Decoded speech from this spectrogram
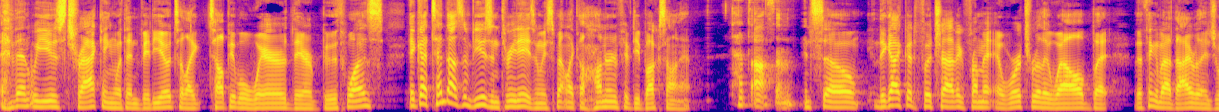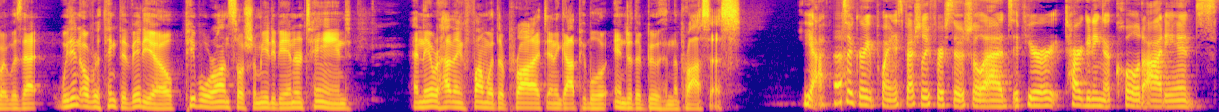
and then we used tracking within video to like tell people where their booth was. It got 10,000 views in three days and we spent like 150 bucks on it. That's awesome. And so they got good foot traffic from it. It worked really well. But the thing about that I really enjoyed was that we didn't overthink the video. People were on social media to be entertained and they were having fun with their product and it got people into their booth in the process. Yeah, that's a great point, especially for social ads. If you're targeting a cold audience,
